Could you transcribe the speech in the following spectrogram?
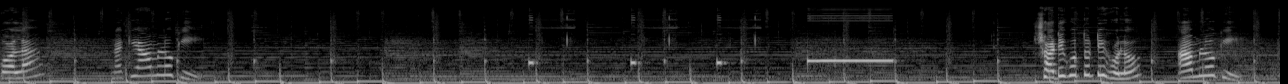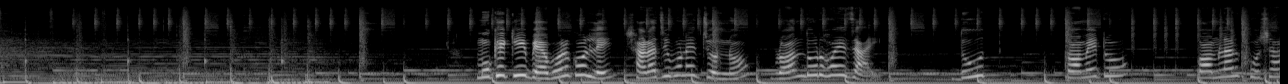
কলা, নাকি আমলকি? সঠিক উত্তরটি হলো আমলকি। মুখে কি ব্যবহার করলে সারা জীবনের জন্য ব্রণ দূর হয়ে যায়? দুধ, টমেটো, কমলার খোসা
